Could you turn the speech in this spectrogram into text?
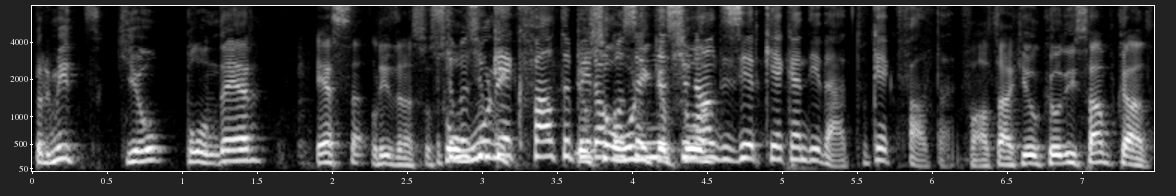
permite que eu pondere essa liderança. Então, mas o que é que falta para ir ao Conselho Nacional pessoa... dizer que é candidato? O que é que falta? Falta aquilo que eu disse há bocado.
